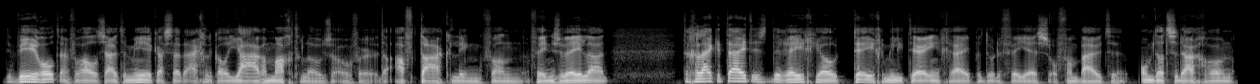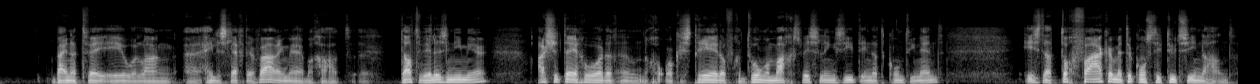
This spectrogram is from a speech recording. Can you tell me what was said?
De wereld en vooral Zuid-Amerika staat eigenlijk al jaren machteloos over de aftakeling van Venezuela. Tegelijkertijd is de regio tegen militair ingrijpen door de VS of van buiten, omdat ze daar gewoon bijna twee eeuwen lang uh, hele slechte ervaring mee hebben gehad. Uh, dat willen ze niet meer. Als je tegenwoordig een georchestreerde of gedwongen machtswisseling ziet in dat continent, is dat toch vaker met de constitutie in de hand.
